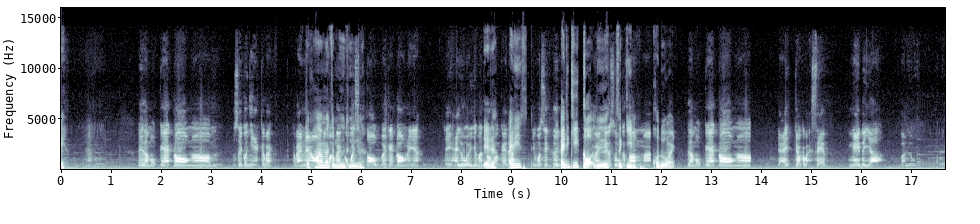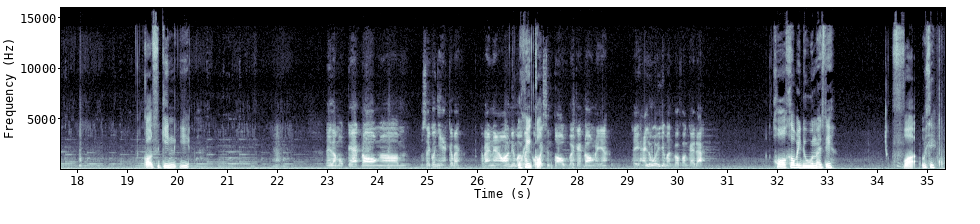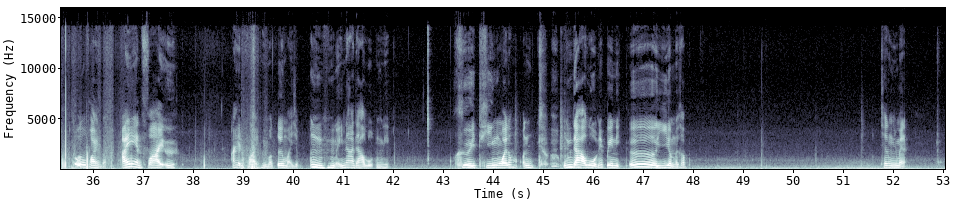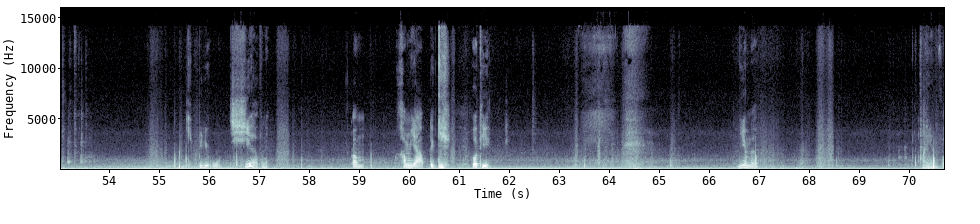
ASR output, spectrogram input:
đây là một card đòn ờ, nó sẽ có nhạc các bạn các bạn nào Ha, á, mà nếu chụp mà bạn mưa không quen thủy nè. sinh tồn về các đòn này á thì hãy lưu ý cho mình เดี๋ยว có เดี๋ยว phần cài ไอ้ đặt นี่ nhưng mà setting ไอ้ตะกี้เกาะ các ห bạn รือ nhớ xuống ส cái กิน phần mà ขอดูหน่อย Đây là một các đòn ờ, để cho các bạn xem ngay bây giờ và luôn ก่อนสกินเมื่อกี้ đây là một các đòn ờ, nó sẽ có nhạc các bạn các bạn nào á, nếu mà Ok, các bạn có có- quay sinh tồn về các đòn này á thì hãy lưu ý cho mình vào phần cài đặt ขอเข้าไปดูหน่อยสิฟาไม่ใช่เออไฟแบบไอแอนไฟเออไอแอนไฟมีมอนเตอร์ใหม่ใช่ไหมอืมไม่น่าดาวน์โหลดตรงนี้ เคยทิ้งไว้แล้วมันผมดาวน์โหลดไม่เป็นอีก เออ เยี่ยมนะครับ ใช่ตรงนี้ไหมเนี่ยคลิป วิดีโอเชี่ยเนี่ยอืมคำหยาบตะกี้โทษทีเยี่ยมเลยครับไอแอนไฟ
